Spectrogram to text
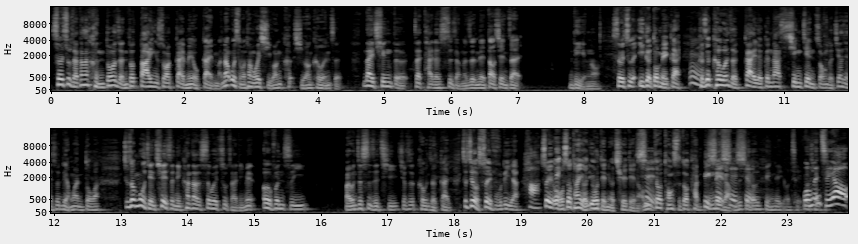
社会住宅，当然很多人都答应说要盖，没有盖嘛，那为什么他们会喜欢柯喜欢柯文哲？赖清德在台南市长的任内到现在零哦，社会住宅一个都没盖，可是柯文哲盖的跟他新建中的加起来是两万多啊，就说目前确实你看到的社会住宅里面二分之一。百分之四十七就是柯文哲盖，这就有说服力啊。好，所以我说他有优点有缺点，我们就同时都看并列了，这些都是并列有缺点。我们只要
